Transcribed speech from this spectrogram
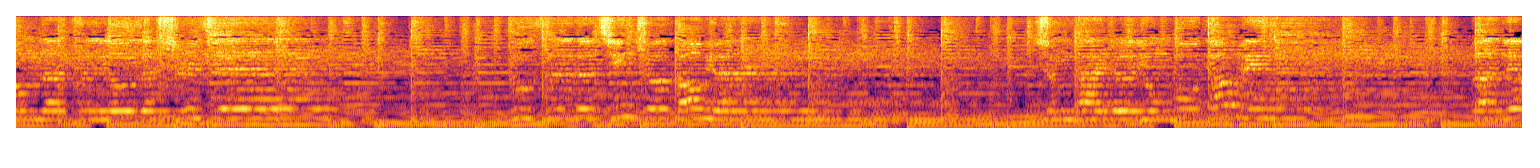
用那自由的世界，如此的清澈高远，盛开着永不凋零。蓝莲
